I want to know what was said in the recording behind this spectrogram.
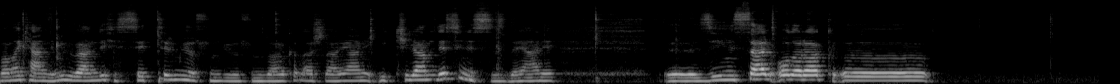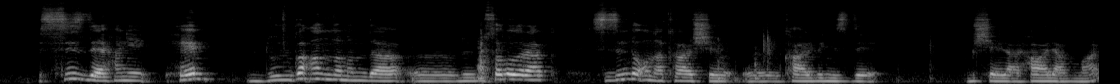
bana kendimi güvende hissettirmiyorsun diyorsunuz arkadaşlar. Yani ikilemdesiniz siz de. Yani e, zihinsel olarak e, siz de hani hem duygu anlamında e, duygusal olarak sizin de ona karşı e, kalbinizde bir şeyler halen var.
